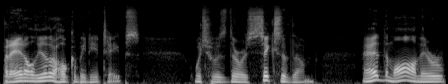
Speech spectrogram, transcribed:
But I had all the other Hulkamania tapes, which was there was six of them. I had them all and they were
